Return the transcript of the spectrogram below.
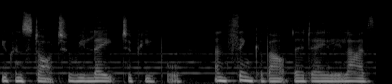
You can start to relate to people and think about their daily lives.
